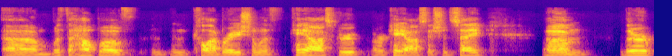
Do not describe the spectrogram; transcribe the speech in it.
um, with the help of, in collaboration with Chaos Group, or Chaos, I should say, um, they're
